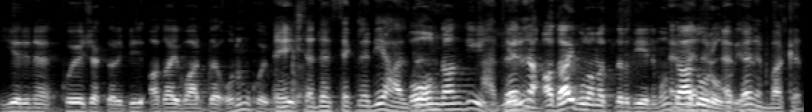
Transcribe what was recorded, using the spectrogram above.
yerine koyacakları bir aday vardı da onu mu koymadılar? E işte desteklediği halde. O ondan değil. Efendim, Yerine aday bulamadıkları diyelim. Daha efendim, doğru olur yani. Efendim bakın.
